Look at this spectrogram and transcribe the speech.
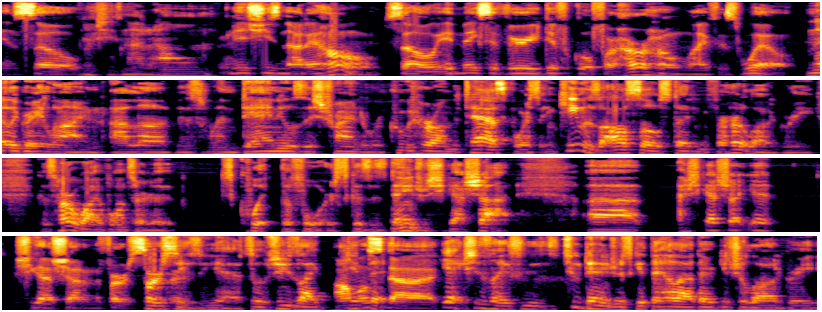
And so and she's not at home. And she's not at home. So it makes it very difficult for her home life as well. Another great line I love is when Daniels is trying to recruit her on the task force. And Kima's also studying for her law degree because her wife wants her to quit the force because it's dangerous. She got shot. Uh, has she got shot yet? She got shot in the first first season. season yeah. So she's like almost died. Yeah, she's like it's too dangerous. Get the hell out there. Get your law degree.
